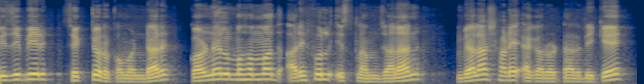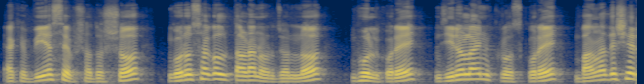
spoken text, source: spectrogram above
বিজিবির sector commander colonel Mohammad Ariful Islam জানান, বেলা সাড়ে এগারোটার দিকে এক বিএসএফ সদস্য গরু ছাগল তাড়ানোর জন্য ভুল করে জিরো লাইন ক্রস করে বাংলাদেশের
